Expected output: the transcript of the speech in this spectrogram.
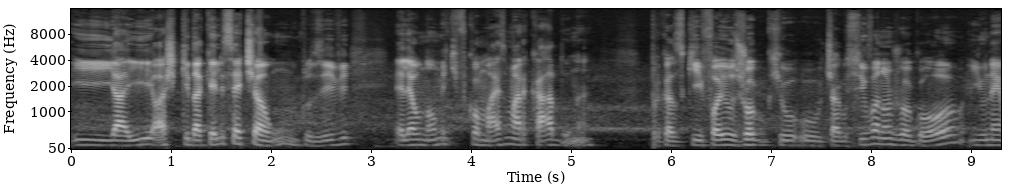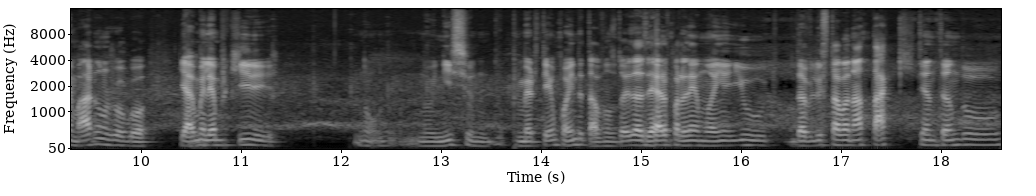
E aí, eu acho que daquele 7x1, inclusive, ele é o nome que ficou mais marcado, né? Por causa que foi o jogo que o, o Thiago Silva não jogou e o Neymar não jogou. E aí eu me lembro que no, no início do primeiro tempo ainda estavam uns 2x0 para a Alemanha e o Davi Luiz estava no ataque tentando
